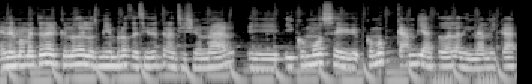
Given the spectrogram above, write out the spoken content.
en el momento en el que uno de los miembros decide transicionar y, cómo, se, cómo cambia toda la dinámica.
